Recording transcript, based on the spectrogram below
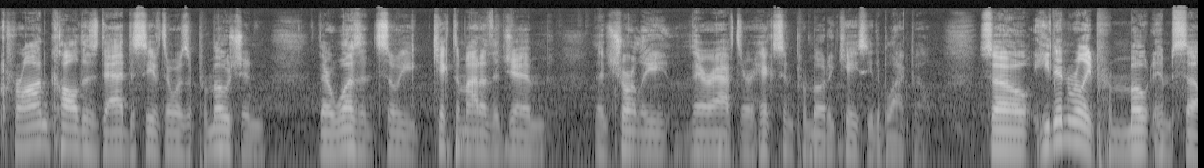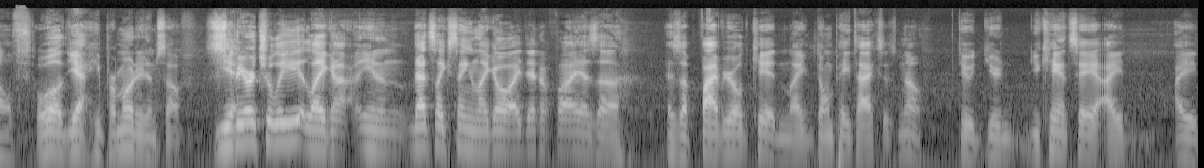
Kron called his dad to see if there was a promotion. There wasn't, so he kicked him out of the gym. Then shortly thereafter, Rickson promoted Casey to black belt. So he didn't really promote himself. Well, yeah, he promoted himself Yeah. spiritually. Like, uh, you know, that's like saying like, oh, identify as a as a five year old kid and like don't pay taxes. No, dude, you're you can't say I. I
